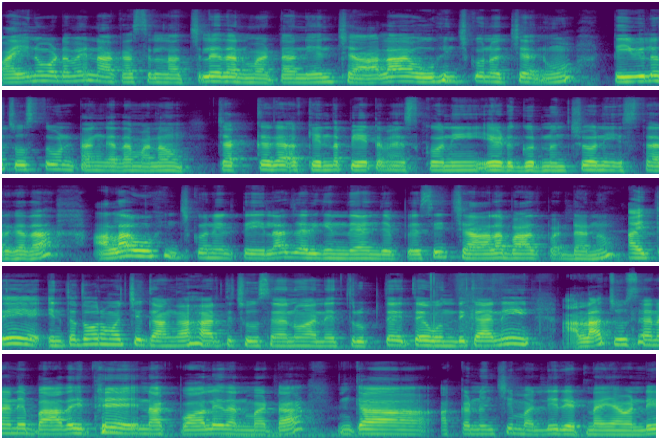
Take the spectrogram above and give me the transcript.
పైన ఉండడమే నాకు అసలు నచ్చలేదన్నమాట. నేను చాలా ఊహించుకొని వచ్చాను. టీవీలో చూస్తూ ఉంటాం కదా మనం. చక్కగా కింద పీట వేసుకొని ఏడుగురు నుంచోని ఇస్తారు కదా. అలా ఊహించుకొని వెళ్తే ఇలా జరిగింది అని చెప్పేసి చాలా బాధపడ్డాను. అయితే ఇంత దూరం వచ్చి గంగాహారతి చూశాను అనే తృప్తి అయితే ఉంది కానీ అలా చూశాననే బాధ అయితే నాకు పోలేదనమాట ఇంకా అక్కడ నుంచి మళ్ళీ రిటర్న్ అయ్యామండి.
